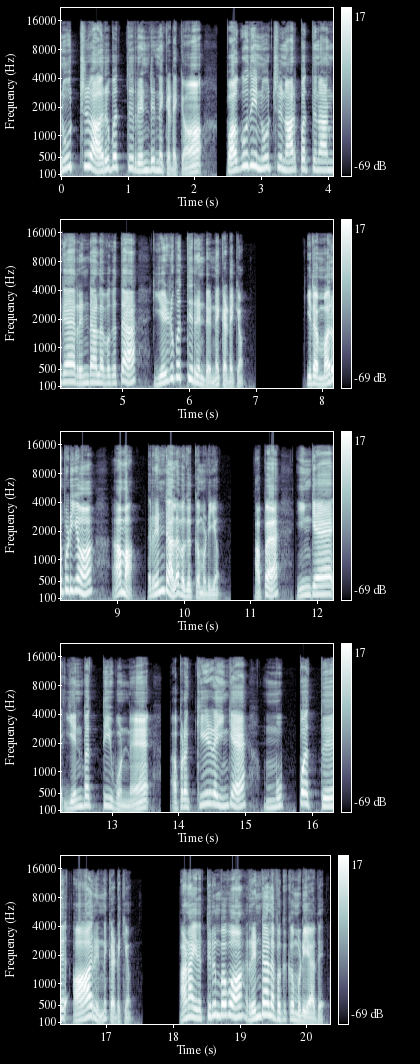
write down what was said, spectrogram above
நூற்று அறுபத்து ரெண்டுன்னு கிடைக்கும். பகுதி நூற்று நாற்பத்து நான்க ரெண்டால வகுத்தா எழுபத்தி ரெண்டுன்னு கிடைக்கும். இத மறுபடியும் ஆமா ரெண்டால வகுக்க முடியும். அப்ப இங்க எண்பத்தி ஒன்று அப்புறம் கீழே இங்க முப்பத்து ஆறுன்னு கிடைக்கும். ஆனா இதை திரும்பவும் ரெண்டால வகுக்க முடியாது.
